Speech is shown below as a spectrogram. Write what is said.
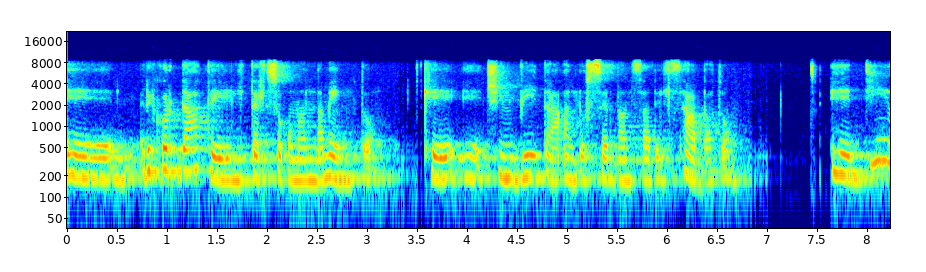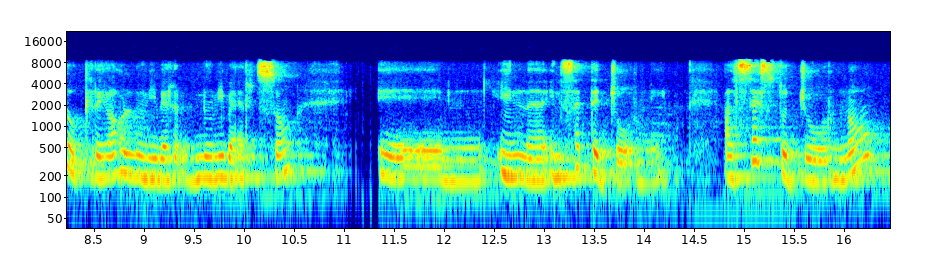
e ricordate il terzo comandamento che eh, ci invita all'osservanza del sabato. E Dio creò l'univer- l'universo eh, in, in sette giorni. Al sesto giorno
